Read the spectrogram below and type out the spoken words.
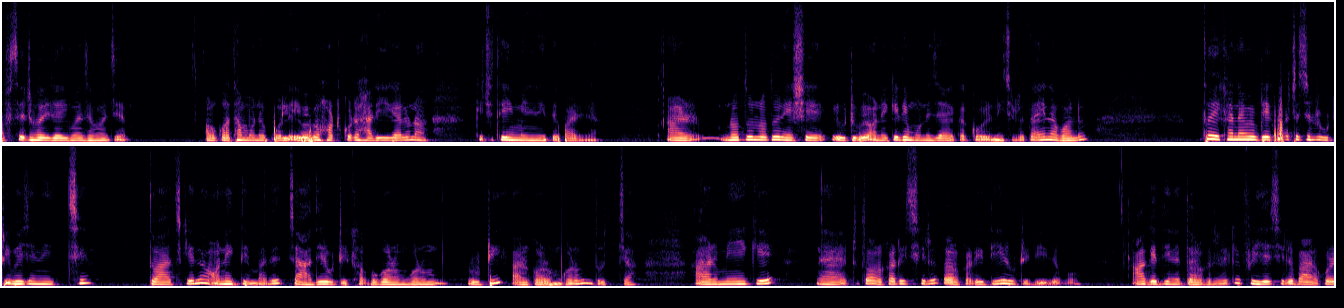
আপসেট হয়ে যাই মাঝে মাঝে। ওর কথা মনে পড়লে। এইভাবে হট করে হারিয়ে গেল না, কিছুতেই মেনে নিতে পারি না। আর নতুন নতুন এসে ইউটিউবে অনেকেরই মনে জায়গা করে নিয়েছিল, তাই না বলো? তো এখানে আমি ব্রেকফাস্টের জন্য রুটি ভেজে নিচ্ছি। তো আজকে না অনেক দিন বাদে চা দিয়ে রুটি খাব, গরম গরম রুটি আর গরম গরম দুধ চা। আর মেয়েকে একটু তরকারি ছিল, তরকারি দিয়ে রুটি দিয়ে দেবো। আগের দিনে তরকারি রেখে ফ্রিজে ছিল, বার করে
